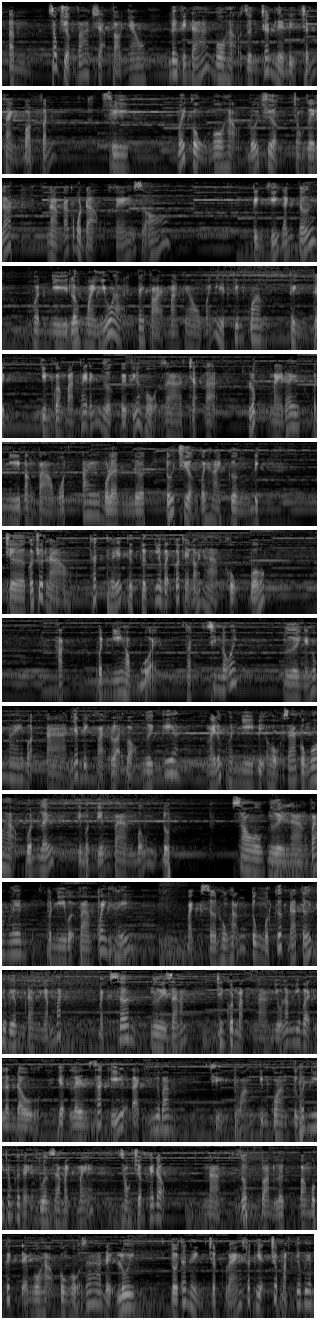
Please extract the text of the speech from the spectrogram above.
Ầm sóc trưởng va chạm vào nhau, lên phiến đá ngô hạo dừng chân liền bị chấn thành bọt phấn. Suy mới cùng ngô hạo đối trưởng trong giây lát, nàng đã có một đạo khé rõ. kình khí đánh tới, Huân Nhi lông mày nhíu lại, tay phải mang theo mãnh liệt kim quang, thình thịch, kim quang bàn tay đánh ngược về phía hộ ra chặn lại. Lúc này đây, Huân Nhi bằng vào một tay một lần lượt đối trưởng với hai cường địch. Chờ có chút nào thất thế thực lực như vậy có thể nói là khủng bố. Hắc, Huân Nhi học muội, thật xin lỗi. Người ngày hôm nay bọn ta nhất định phải loại bỏ người kia. Ngay lúc Huân Nhi bị hộ ra cùng ngô hạo cuốn lấy thì một tiếng vàng bỗng đột sau người làng vang lên, huân Nhi vội vàng quay thấy Bạch Sơn hung hãng tung một cước đá tới tiêu viêm đang nhắm mắt. Bạch Sơn, người dám. Trên khuôn mặt nàng nhiều năm như vậy lần đầu hiện lên sát ý lạnh như băng. Chỉ thoáng kim quang từ huân Nhi trong cơ thể tuôn ra mạnh mẽ, song trưởng khẽ động. Nàng dốc toàn lực bằng một kích đem ngô hạo cùng hộ ra để lui. Rồi thân hình chợt lóe xuất hiện trước mặt tiêu viêm.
